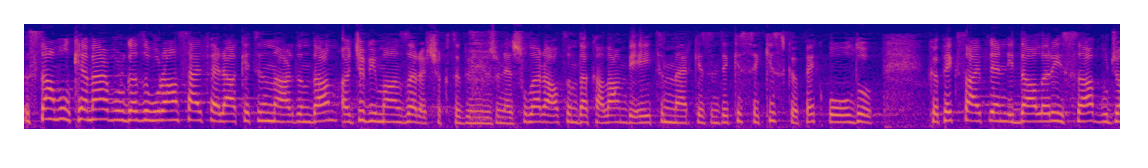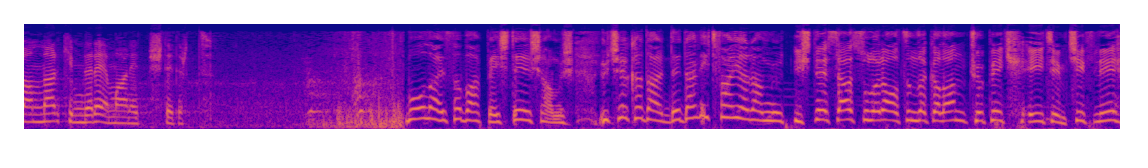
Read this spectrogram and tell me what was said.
İstanbul Kemerburgaz'ı vuran sel felaketinin ardından acı bir manzara çıktı gün yüzüne. Sular altında kalan bir eğitim merkezindeki 8 köpek boğuldu. Köpek sahiplerinin iddiaları ise bu canlar kimlere emanetmiş dedirtti. Bu olay sabah 5'te yaşanmış. 3'e kadar neden itfaiye aranmıyor? İşte sel suları altında kalan köpek eğitim çiftliği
